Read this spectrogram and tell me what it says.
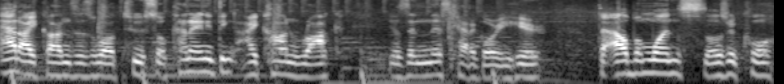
ad icons as well too. So kind of anything icon rock is in this category here. The album ones, those are cool.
